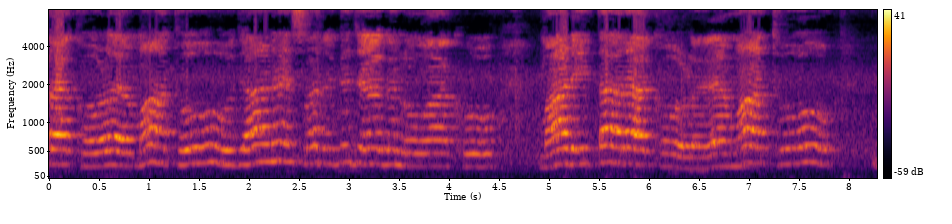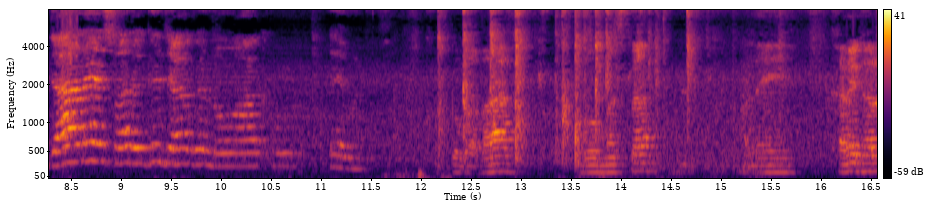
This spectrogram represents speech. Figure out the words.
તારા ખોળ માથું જાણે સ્વર્ગ જગનું આખો. મારી તારા ખોળ માથું જાણે સ્વર્ગ જગનું આખો. તો બાબા બહુ મસ્ત. અને ખરેખર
